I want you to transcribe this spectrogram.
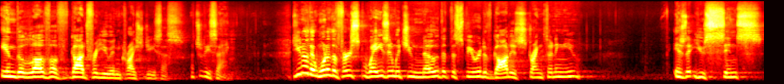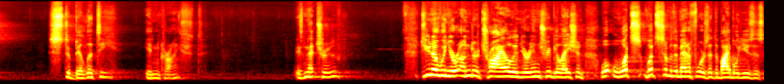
in the love of God for you in Christ Jesus. That's what he's saying. Do you know that one of the first ways in which you know that the Spirit of God is strengthening you is that you sense stability in Christ? Isn't that true? Do you know when you're under trial and you're in tribulation, what's, what's some of the metaphors that the Bible uses?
